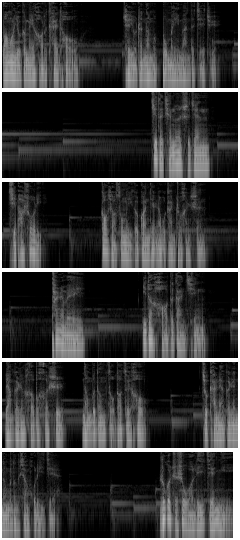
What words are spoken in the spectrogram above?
往往有个美好的开头，却有着那么不美满的结局。记得前段时间，《奇葩说》里，高晓松的一个观点让我感触很深。他认为，一段好的感情，两个人合不合适，能不能走到最后。就看两个人能不能相互理解。如果只是我理解你，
